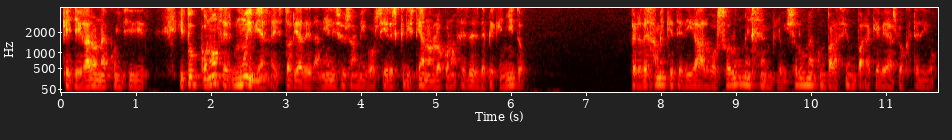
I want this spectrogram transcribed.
que llegaron a coincidir. Y tú conoces muy bien la historia de Daniel y sus amigos, si eres cristiano lo conoces desde pequeñito. Pero déjame que te diga algo, solo un ejemplo y solo una comparación para que veas lo que te digo.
